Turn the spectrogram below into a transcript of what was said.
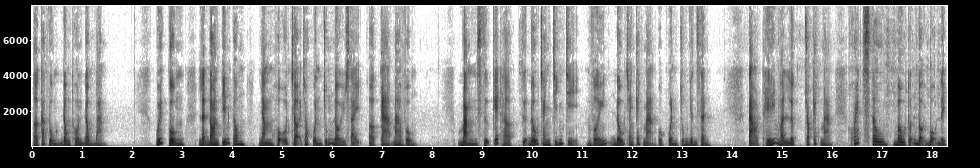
ở các vùng nông thôn đồng bằng. Cuối cùng là đòn tiến công nhằm hỗ trợ cho quần chúng nổi dậy ở cả ba vùng. Bằng sự kết hợp giữa đấu tranh chính trị với đấu tranh cách mạng của quần chúng nhân dân, tạo thế và lực cho cách mạng khoét sâu mâu thuẫn nội bộ địch,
